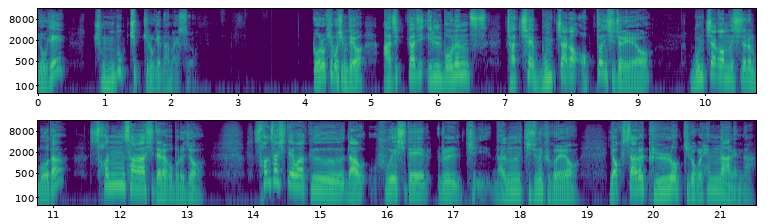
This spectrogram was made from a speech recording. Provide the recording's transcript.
요게 중국 측 기록에 남아있어요. 요렇게 보시면 돼요. 아직까지 일본은 자체 문자가 없던 시절이에요. 문자가 없는 시절은 뭐다? 선사 시대라고 부르죠. 선사 시대와 그 나후의 시대를 기, 나누는 기준은 그거예요. 역사를 글로 기록을 했나 안 했나.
